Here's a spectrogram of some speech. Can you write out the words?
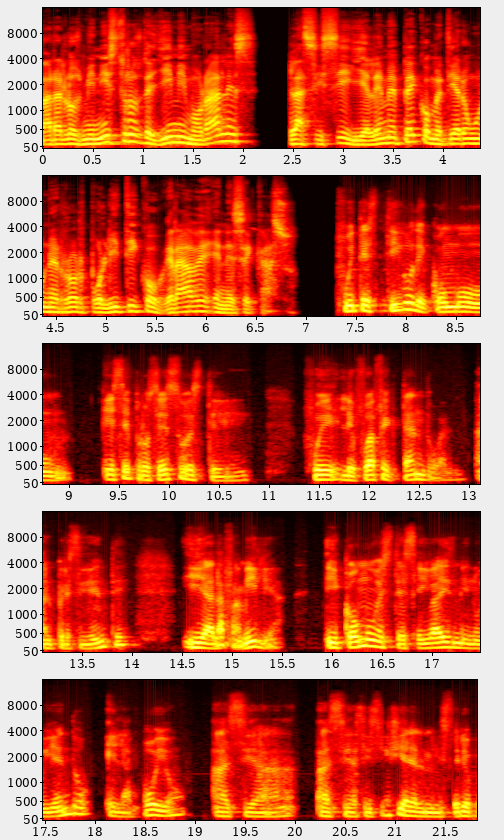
Para los ministros de Jimmy Morales, la CICIG y el MP cometieron un error político grave en ese caso. Fui testigo de cómo ese proceso este, fue, le fue afectando al, presidente y a la familia y cómo este, se iba disminuyendo el apoyo hacia, hacia CICIG y al Ministerio,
